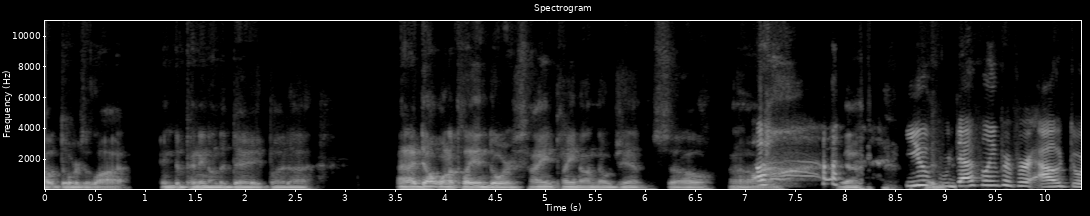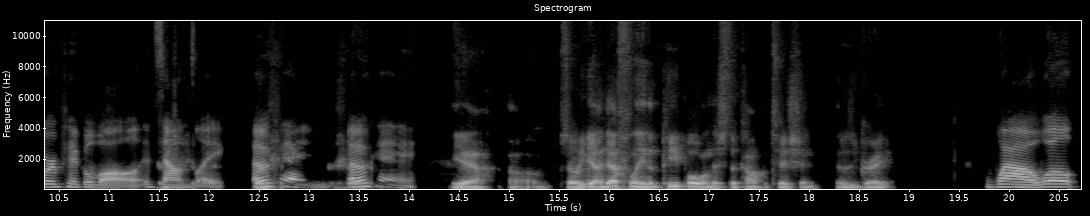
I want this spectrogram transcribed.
outdoors a lot, and depending on the day. But uh, and I don't want to play indoors. I ain't playing on no gym, so um, yeah, you definitely prefer outdoor pickleball, it sounds like. for Okay. sure. Okay. yeah. Um, so yeah, definitely the people and just the competition. It was great. Wow. Well,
